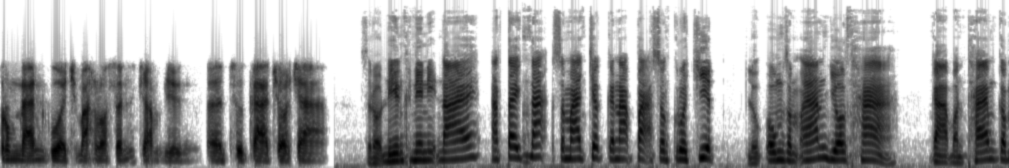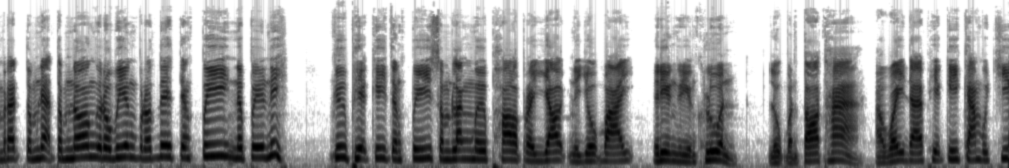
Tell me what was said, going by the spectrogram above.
ព្រំដែនគួរច្បាស់លាស់សិនចាំយើងធ្វើការចរចា ស្រដៀងគ្នានេះដែរអតីតសមាជិកគណៈបកសង្គ្រោះជាតិលោកអ៊ុំសំអានយល់ថាការបន្ថែមកម្រិតទំនាក់ទំនងរវាងប្រទេសទាំងពីរនៅពេលនេះគឺភាគីទាំងពីរសម្លឹងមើលផលប្រយោជន៍នយោបាយរៀងរៀងខ្លួន លោកបន្តថាអ្វីដែលភាគីកម្ពុជា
